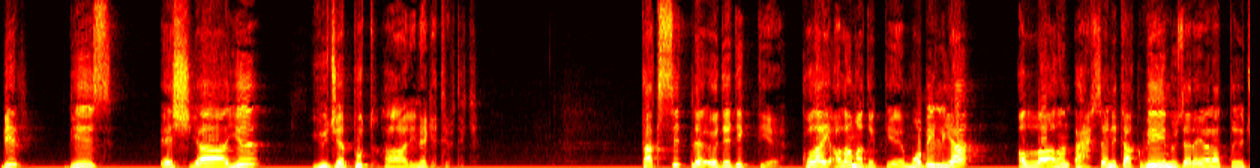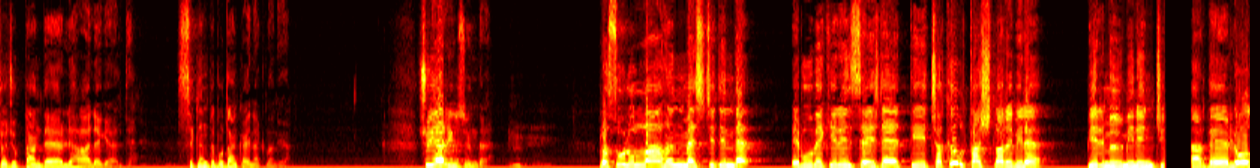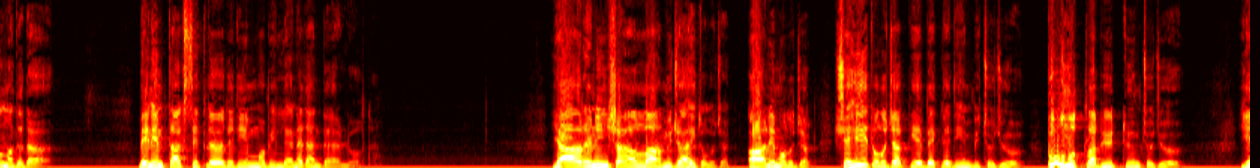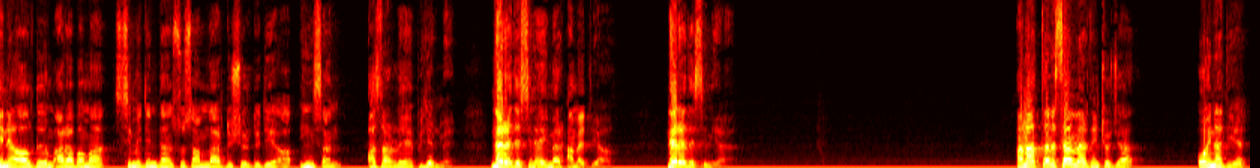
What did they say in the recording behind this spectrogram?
Bir, biz eşyayı yüce put haline getirdik. Taksitle ödedik diye, kolay alamadık diye mobilya Allah'ın ehseni takvim üzere yarattığı çocuktan değerli hale geldi. Sıkıntı buradan kaynaklanıyor. Şu yeryüzünde Resulullah'ın mescidinde Ebu Bekir'in secde ettiği çakıl taşları bile bir müminin kadar değerli olmadı da benim taksitle ödediğim mobille neden değerli oldu? Yarın inşallah mücahit olacak, alim olacak, şehit olacak diye beklediğim bir çocuğu, bu umutla büyüttüğüm çocuğu, yeni aldığım arabama simidinden susamlar düşürdü diye insan azarlayabilir mi? Neredesin ey merhamet ya? Neredesin ya? Anahtarı sen verdin çocuğa. Oyna diye.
